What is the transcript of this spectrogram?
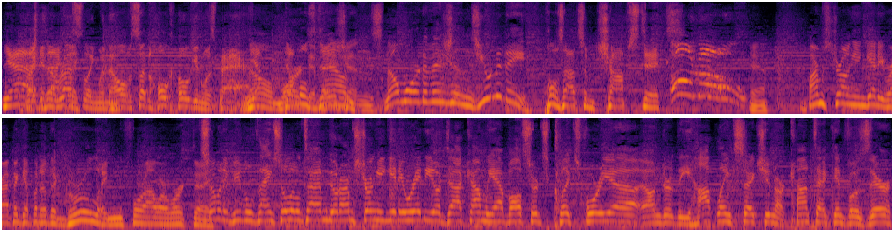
Yeah, Like in the wrestling when all of a sudden Hulk Hogan was back. No more doubles down. divisions. No more divisions. Unity. Pulls out some chopsticks. Oh, no! Yeah. Armstrong and Getty wrapping up another grueling four-hour workday. So many people, thanks so little time. Go to ArmstrongandGettyRadio.com. We have all sorts of clicks for you uh, under the hot link section. Our contact info is there.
